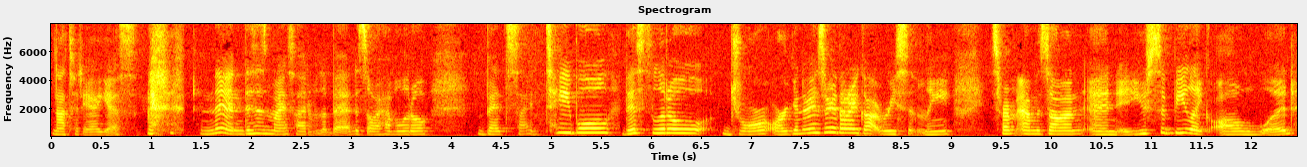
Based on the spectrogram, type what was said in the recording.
not today, I guess. and then this is my side of the bed. So I have a little bedside table. This little drawer organizer that I got recently, it's from Amazon and it used to be like all wood.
